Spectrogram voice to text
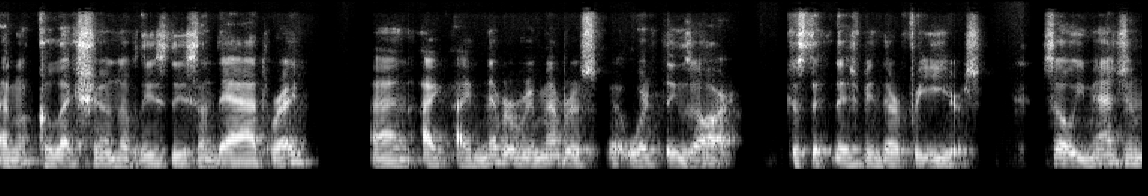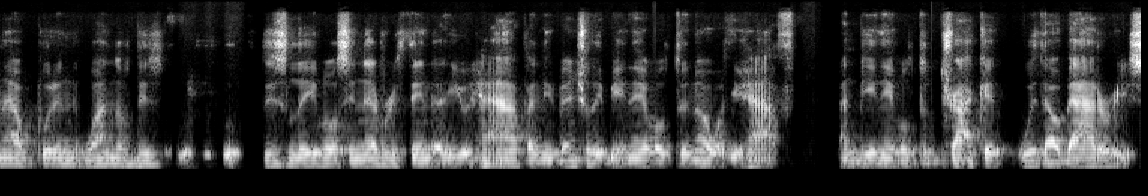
I don't know collection of this, this, and that, right? And I, I never remember where things are because they've been there for years. So imagine now putting one of these these labels in everything that you have, and eventually being able to know what you have and being able to track it without batteries.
